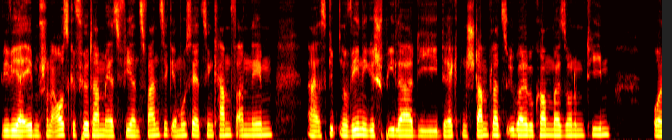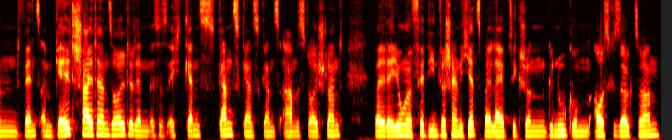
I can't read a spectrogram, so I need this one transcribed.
wie wir ja eben schon ausgeführt haben, er ist 24, er muss jetzt den Kampf annehmen. Äh, es gibt nur wenige Spieler, die direkt einen Stammplatz überall bekommen bei so einem Team. Und wenn es am Geld scheitern sollte, dann ist es echt ganz, ganz, ganz, ganz armes Deutschland, weil der Junge verdient wahrscheinlich jetzt bei Leipzig schon genug, um ausgesorgt zu haben.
